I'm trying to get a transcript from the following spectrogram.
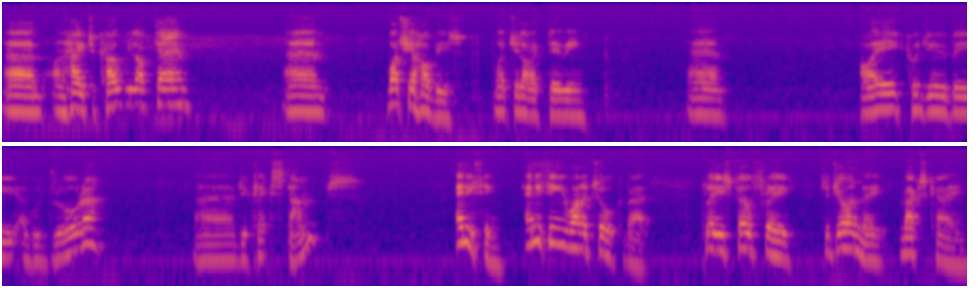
um, on how to cope with lockdown? Um, what's your hobbies? What do you like doing? Um, i.e., could you be a good drawer? Uh, do you collect stamps? Anything, anything you want to talk about, please feel free to join me, Max Kane.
